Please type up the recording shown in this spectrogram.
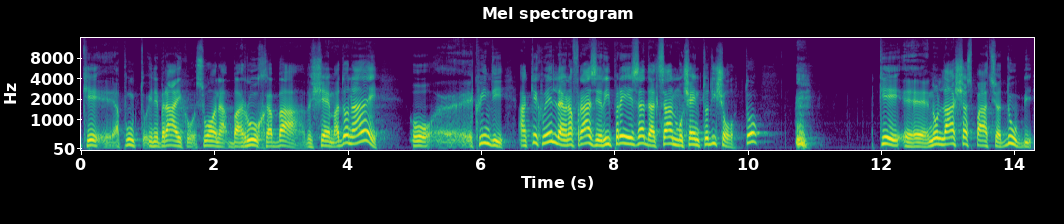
che appunto in ebraico suona Baruch Abba Veshem Adonai, Oh, eh, quindi anche quella è una frase ripresa dal Salmo 118 che eh, non lascia spazio a dubbi.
